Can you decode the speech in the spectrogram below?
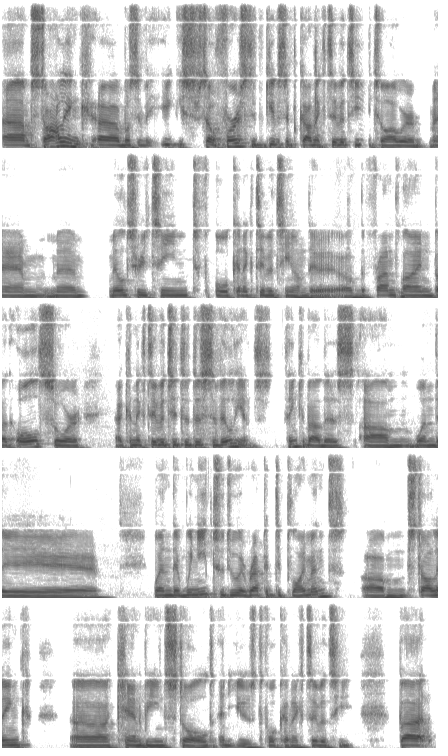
Um, Starlink uh, was so first it gives a connectivity to our um, um, military team for connectivity on the on the front line, but also a connectivity to the civilians. Think about this: um, when the when the, we need to do a rapid deployment, um, Starlink uh, can be installed and used for connectivity. But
